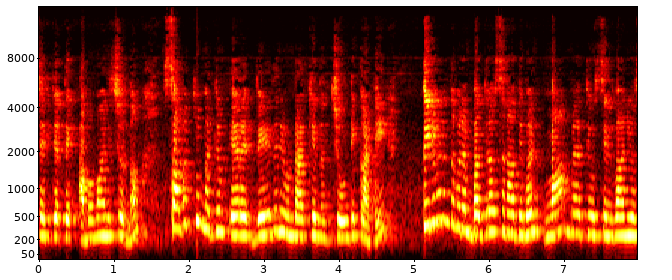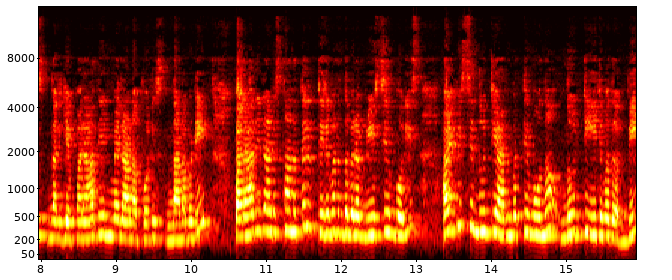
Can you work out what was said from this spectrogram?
ശരീരത്തെ അപമാനിച്ചുവെന്നും സഭയ്ക്ക് മറ്റും ഏറെ വേദനയുണ്ടാക്കിയെന്നും ചൂണ്ടിക്കാട്ടി തിരുവനന്തപുരം ഭദ്രാസനാധിപൻ മാർ മാത്യു സിൽവാനിയോസ് നൽകിയ പരാതിയിന്മേലാണ് പോലീസ് നടപടി. പരാതിയുടെ അടിസ്ഥാനത്തിൽ Thiruvananthapuram museum police I P C നൂറ്റി അൻപത്തി മൂന്ന് നൂറ്റി ഇരുപത് ബി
